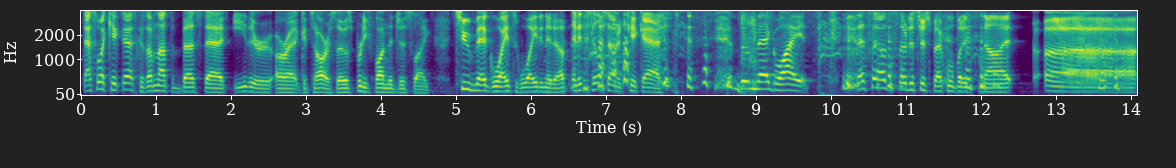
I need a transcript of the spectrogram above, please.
That's what kicked ass because I'm not the best at either or at guitar, so it was pretty fun to just like two Meg Whites whiten it up, and it still sounded kick ass. The Meg Whites. That sounds so disrespectful, but it's not. Uh,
